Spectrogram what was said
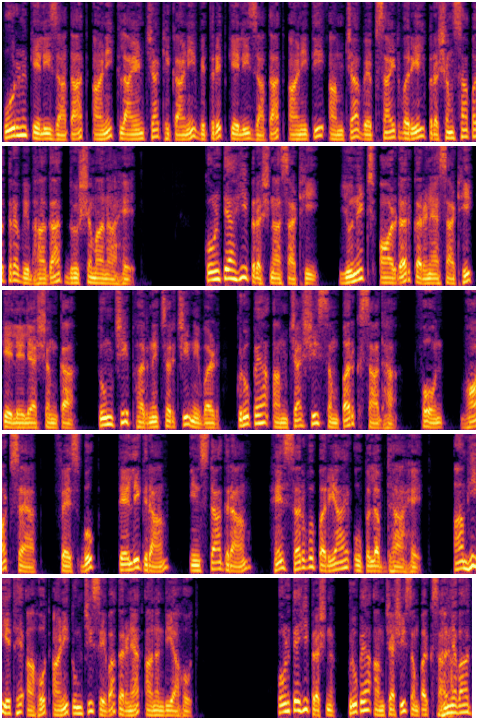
पूर्ण केली जातात आणि क्लायंटच्या ठिकाणी वितरित केली जातात आणि ती आमच्या वेबसाईटवरील प्रशंसापत्र विभागात दृश्यमान आहे. कोणत्याही प्रश्नासाठी युनिट्स ऑर्डर करण्यासाठी केलेल्या शंका तुमची फर्निचरची निवड कृपया आमच्याशी संपर्क साधा. Phone WhatsApp Facebook Telegram Instagram हे सर्व पर्याय उपलब्ध आहेत. आम्ही येथे आहोत आणि तुमची सेवा करण्यात आनंदी आहोत. कोणतेही प्रश्न कृपया आमच्याशी संपर्क साधा धन्यवाद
